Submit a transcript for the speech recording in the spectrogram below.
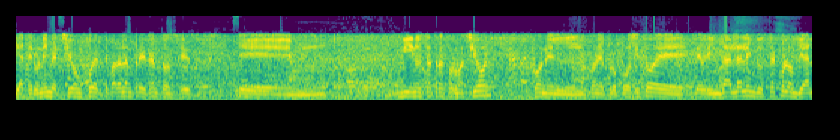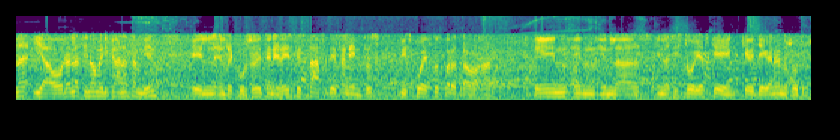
y hacer una inversión fuerte para la empresa, entonces eh, vino esta transformación con el, con el propósito de, brindarle a la industria colombiana y ahora latinoamericana también el, recurso de tener este staff de talentos dispuestos para trabajar en, las, en las historias que llegan a nosotros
